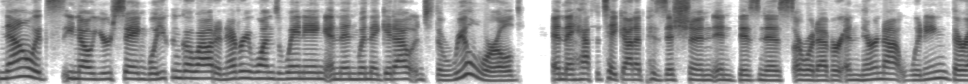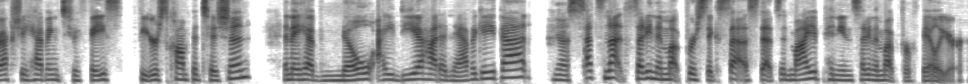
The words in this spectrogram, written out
now it's, you know, you're saying, well, you can go out and everyone's winning. And then when they get out into the real world and they have to take on a position in business or whatever, and they're not winning, they're actually having to face fierce competition and they have no idea how to navigate that, yes, that's not setting them up for success. That's, in my opinion, setting them up for failure.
